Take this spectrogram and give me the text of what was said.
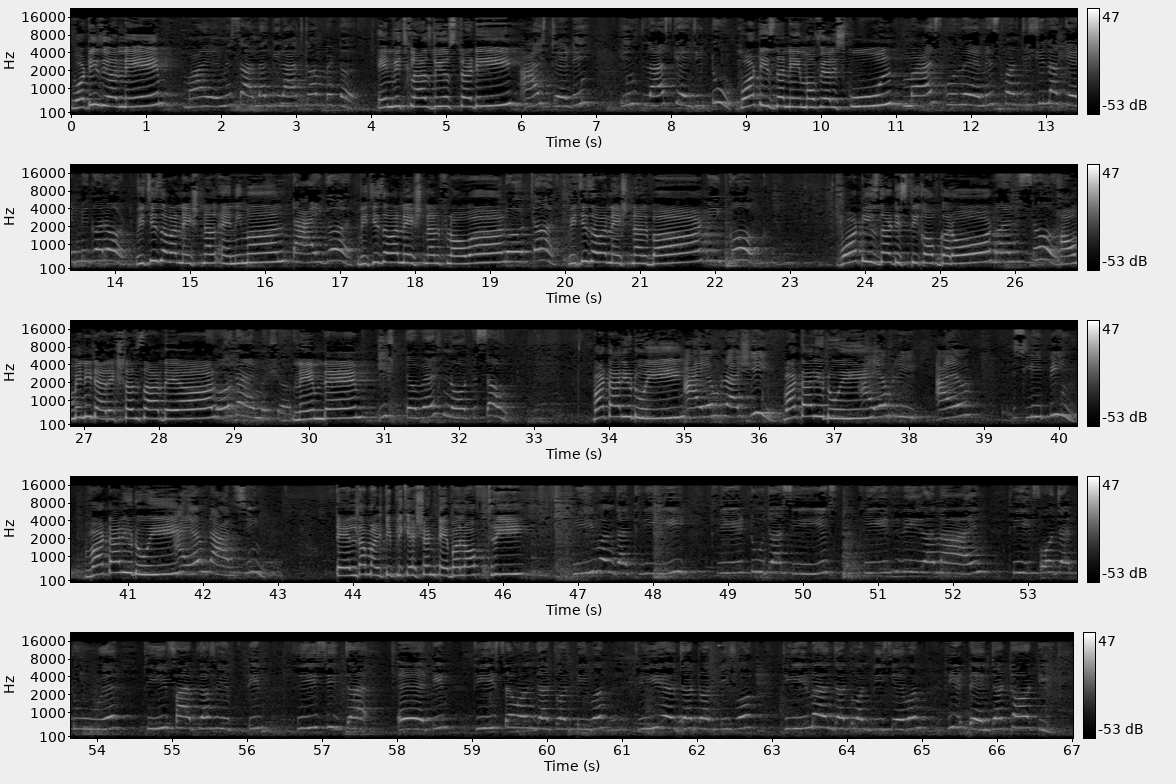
What is your name? My name is Sadna Giraj Carpenter. In which class do you study? I study in class KG2. What is the name of your school? My school name is Panchsheel Academy Garod. Which is our national animal? Tiger. Which is our national flower? Lotus. Which is our national bird? Peacock. What is the district of Garod? Mandsaur. How many directions are there? Four dimensions. Name them. East, west, north, south. What are you doing? I am brushing. What are you doing? I am re- I am sleeping. What are you doing? I am dancing. Tell the multiplication table of 3. Three one the three, three two the Three the nine, three four the twelve, three five the fifteen, three six the till the 30.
